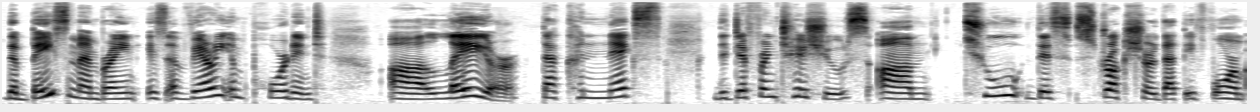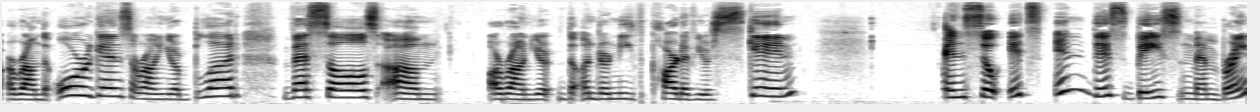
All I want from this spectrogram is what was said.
the base membrane is a very important uh, layer that connects the different tissues um, to this structure that they form around the organs, around your blood vessels, um, around your the underneath part of your skin. And so it's in this base membrane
